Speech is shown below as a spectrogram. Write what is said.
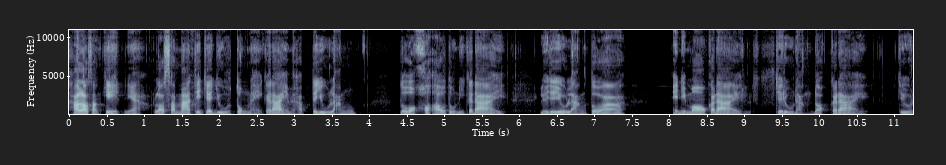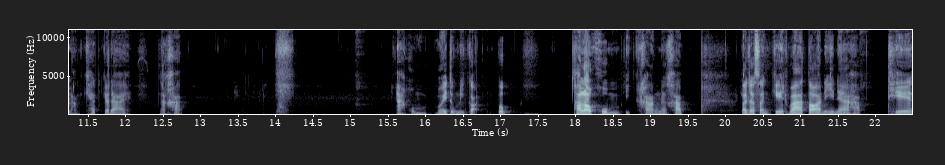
ถ้าเราสังเกตเนี่ยเราสามารถที่จะอยู่ตรงไหนก็ได้เห็นไหมครับ จะอยู่หลังตัว call out ตรงนี้ก็ได้ หรือจะอยู่หลังตัว animal ก็ได้ จะอยู่หลัง dog ก็ได้ จะอยู่หลัง cat ก็ได้นะครับอะผมไว้ตรงนี้ก่อนปุ๊บถ้าเราคุมอีกครั้งนะครับ เราจะสังเกตว่าตอนนี้เนี่ยครับเทส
